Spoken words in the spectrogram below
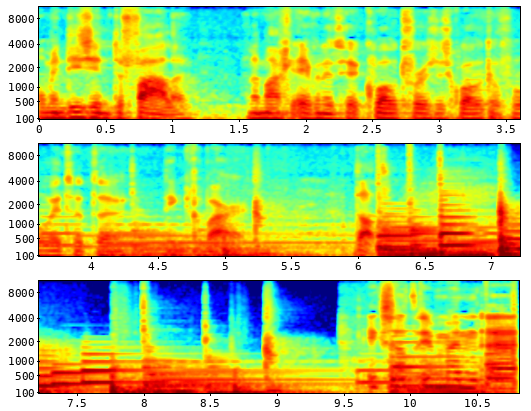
om in die zin te falen. En dan maak je even het eh, quote versus quote, of hoe heet het eh dinggebaar. Dat. Ik zat in mijn eh,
